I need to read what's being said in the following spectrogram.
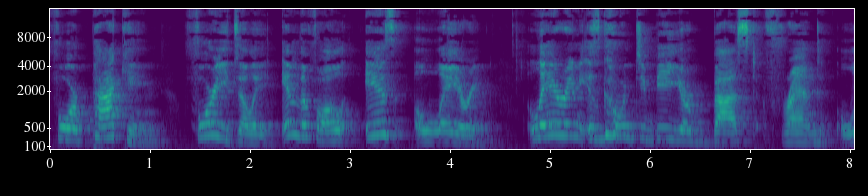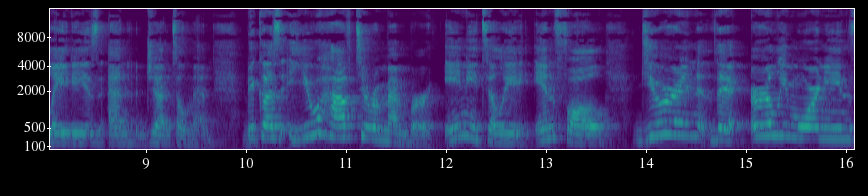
for packing for Italy in the fall is layering. Layering is going to be your best friend, ladies and gentlemen, because you have to remember in Italy in fall, during the early mornings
